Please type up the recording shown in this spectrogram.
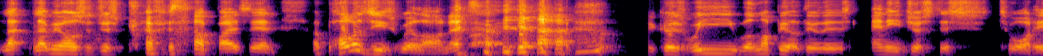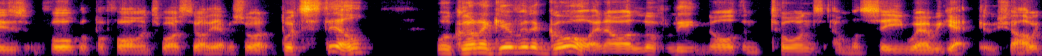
let, let me also just preface that by saying apologies, Will Arnett. yeah. because we will not be able to do this any justice to what his vocal performance was throughout the episode. But still, we're going to give it a go in our lovely northern tones and we'll see where we get to, shall we?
